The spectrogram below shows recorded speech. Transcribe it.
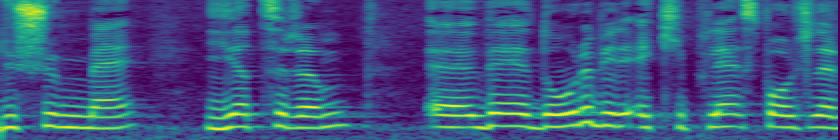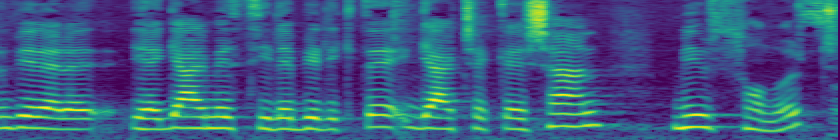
düşünme, yatırım e, ve doğru bir ekiple sporcuların bir araya gelmesiyle birlikte gerçekleşen bir sonuç.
